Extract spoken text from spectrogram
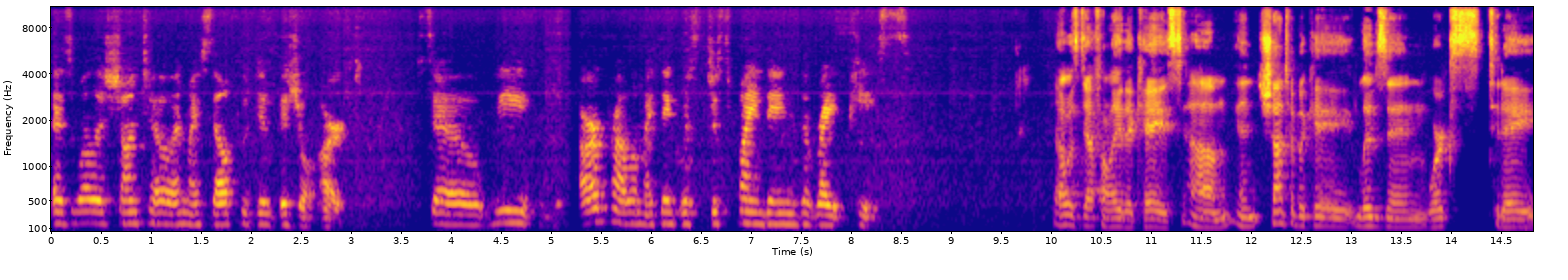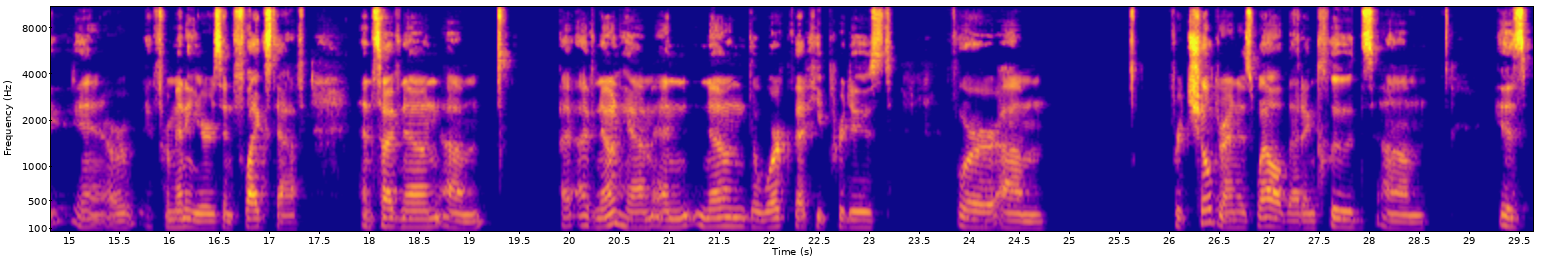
as well as Shonto and myself who did visual art. So we, our problem, I think, was just finding the right piece. That was definitely the case. Um, and Shonto Begay lives in, works today in, or for many years in Flagstaff. And so I've known, um, I, have known him and known the work that he produced for, um, for children as well. That includes um, his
